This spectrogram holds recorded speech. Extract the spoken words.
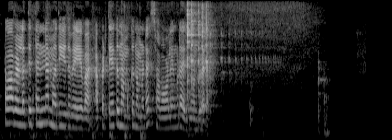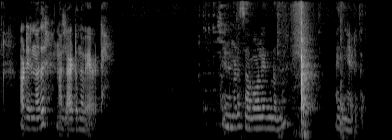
അപ്പോൾ ആ വെള്ളത്തിൽ തന്നെ മതി ഇത് വേവാൻ. അപ്പോഴത്തേക്ക് നമുക്ക് നമ്മുടെ സവാളയും കൂടെ അരിഞ്ഞു കൊണ്ടുവരാം അവിടെ ഇരുന്നത് നല്ലതായിട്ടൊന്ന് വേവട്ടെ. നമ്മുടെ സവാളയും കൂടെ ഒന്ന് അരിഞ്ഞെടുക്കാം.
